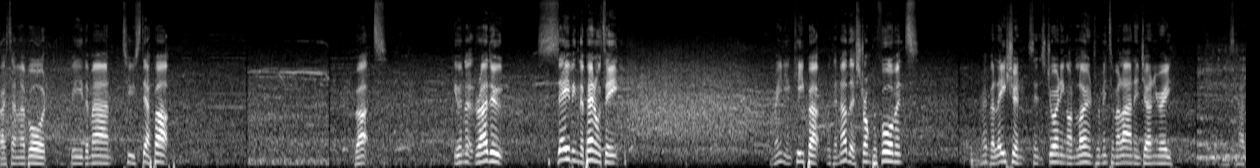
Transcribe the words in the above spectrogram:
Gaetan Laborde be the man to step up. But Ionut Radu saving the penalty. Romanian keeper with another strong performance. Revelation since joining on loan from Inter Milan in January. He's had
